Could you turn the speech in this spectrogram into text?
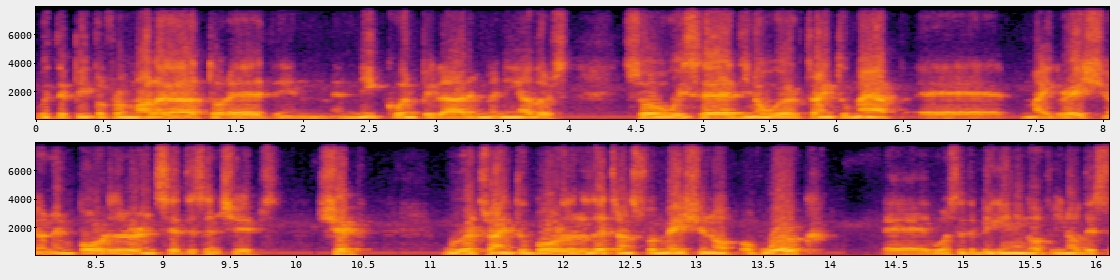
with the people from Malaga, Toret, and, and Nico, and Pilar, and many others. So we said, you know, we're trying to map uh, migration and border and citizenships. Ship. We were trying to border the transformation of, of work. Uh, it was at the beginning of, you know, this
